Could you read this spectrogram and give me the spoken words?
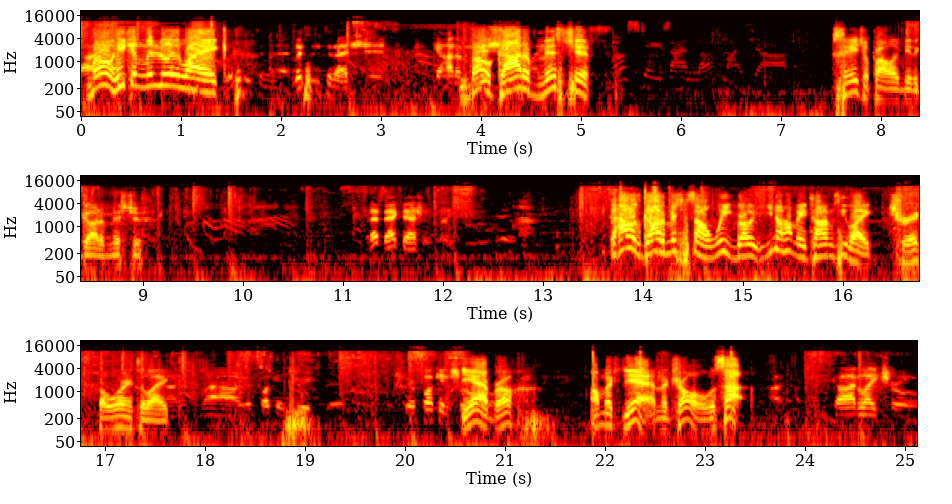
God Bro, he can literally like, Listen to that. Listen to that shit. God of bro, mischief. God of Mischief. Most days I love my job. Sage will probably be the God of Mischief. That backdash was nice. How does God of Mischief sound weak, bro? You know how many times he like tricked Thor into like, Wow, you're fucking trickster. You're fucking troll. yeah, bro. I'm a yeah, I'm a troll. What's up? God-like troll.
